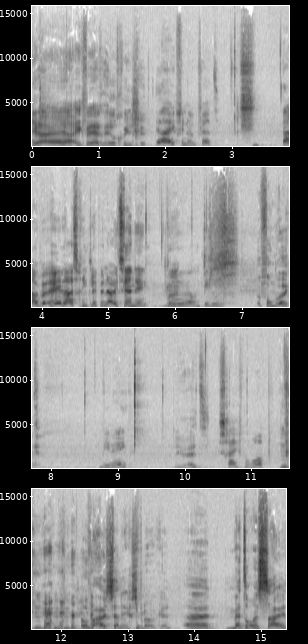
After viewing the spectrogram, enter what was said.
ja, ja, ja. ik vind het echt een heel goede shit. Ja, ik vind het ook vet. Ja, we, helaas geen clip in de uitzending. Kunnen Nee. we wel een keer doen. Volgende week. Wie weet. Wie weet. Schrijf maar op. Over uitzending gesproken. eh, Metal Inside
